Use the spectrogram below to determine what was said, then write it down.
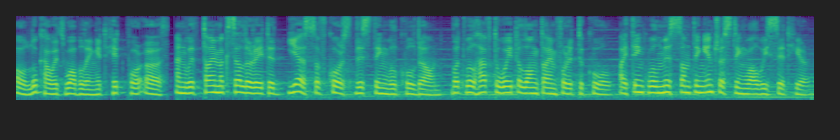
Oh, look how it's wobbling, it hit poor Earth. And with time accelerated, yes, of course, this thing will cool down. But we'll have to wait a long time for it to cool. I think we'll miss something interesting while we sit here.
